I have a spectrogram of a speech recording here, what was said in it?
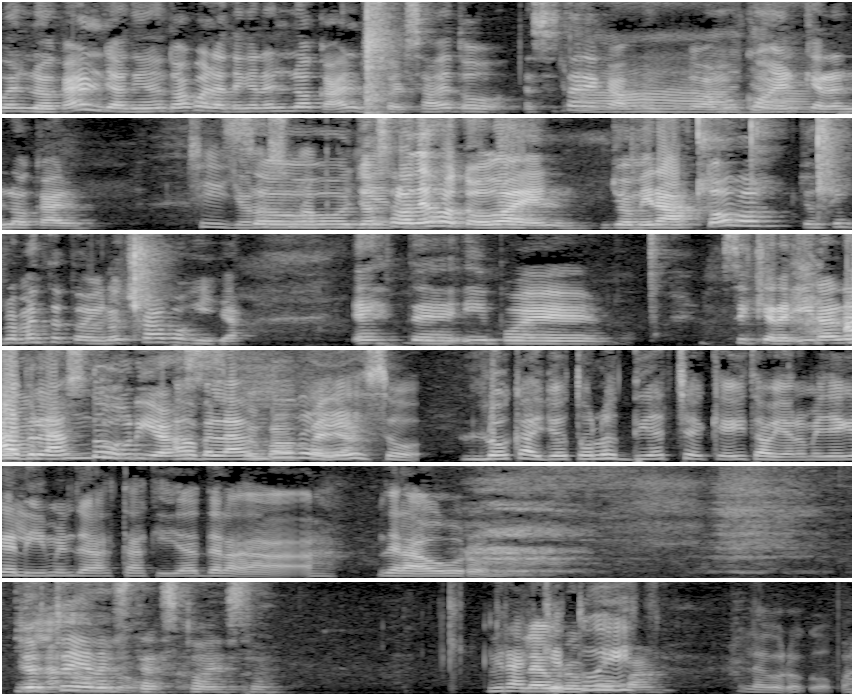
Pues local, ya tiene todo, acuérdate que él es local, so él sabe todo. Eso está de cabrón, porque Ah, vamos con él, que él es local. Sí, yo no So, yo se lo dejo todo a él. Yo mira todo, yo simplemente te doy los chavos y ya. Este, y pues, si quieres ir a y Hablando, Asturias, pues hablando de allá. eso, loca, yo todos los días chequeo y todavía no me llega el email de las taquillas de la, de la Oro. Yo La estoy en estrés con eso. Mira, La ¿qué tú dijiste? La Eurocopa.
